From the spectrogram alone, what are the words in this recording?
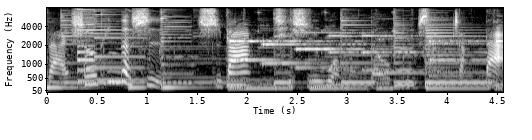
在收听的是《十八》，其实我们都不想长大。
